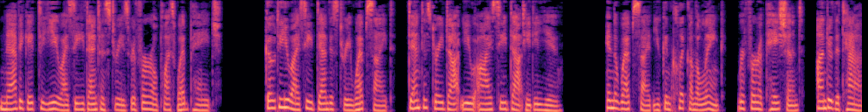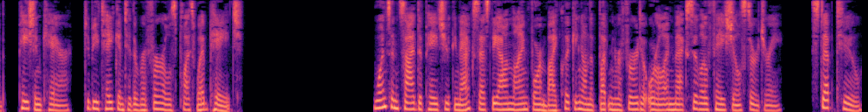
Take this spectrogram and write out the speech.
Navigate to UIC Dentistry's Referral Plus webpage. Go to UIC Dentistry website, dentistry.uic.edu. In the website, you can click on the link, Refer a Patient, under the tab, Patient Care, to be taken to the Referrals Plus web page. Once inside the page, you can access the online form by clicking on the button Refer to Oral and Maxillofacial Surgery. Step 2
